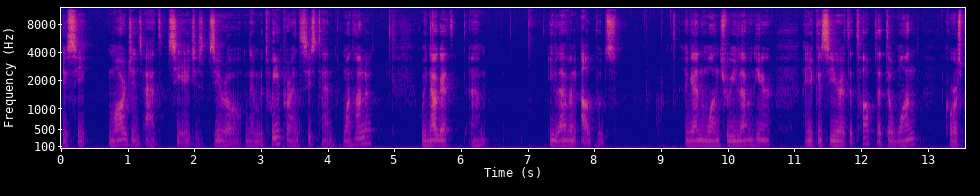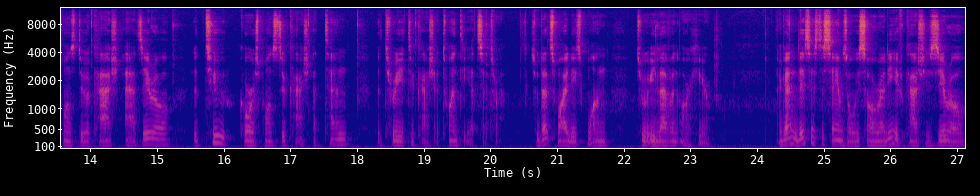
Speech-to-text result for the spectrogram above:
you see margins at CH is 0 and then between parentheses 10, 100. We now get um, 11 outputs again 1 through 11 here. And you can see here at the top that the 1 corresponds to a cash at 0 the 2 corresponds to cash at 10 the 3 to cash at 20 etc so that's why these 1 through 11 are here. Again this is the same as what we saw already. If cash is 0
